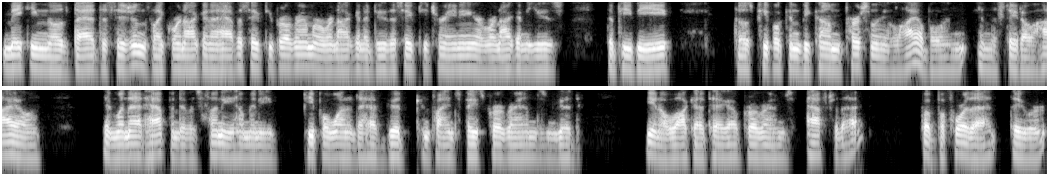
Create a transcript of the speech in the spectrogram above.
making those bad decisions, like we're not going to have a safety program, or we're not going to do the safety training, or we're not going to use the PPE. Those people can become personally liable in in the state of Ohio. And when that happened, it was funny how many people wanted to have good confined space programs and good, you know, lockout tagout programs after that. But before that, they were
